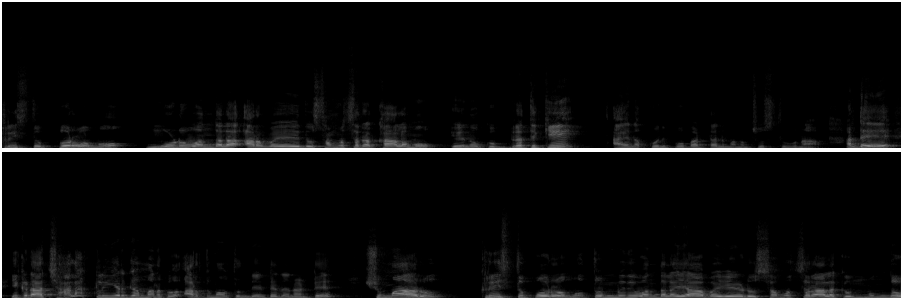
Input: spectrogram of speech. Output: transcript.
క్రీస్తు పూర్వము మూడు వందల అరవై ఐదు సంవత్సర కాలము ఏనుకు బ్రతికి ఆయన కొనిపోబట్టని మనం చూస్తూ ఉన్నాం. అంటే ఇక్కడ చాలా క్లియర్గా మనకు అర్థమవుతుంది ఏంటంటే సుమారు క్రీస్తు పూర్వము తొమ్మిది వందల యాభై ఏడు సంవత్సరాలకు ముందు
